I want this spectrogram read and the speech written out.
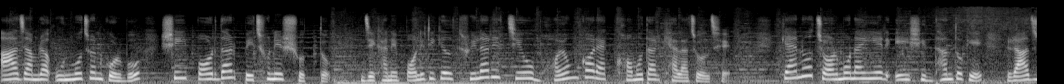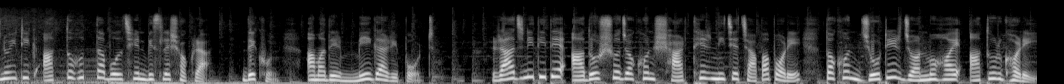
আজ আমরা উন্মোচন করব সেই পর্দার পেছনের সত্য, যেখানে পলিটিক্যাল থ্রিলারের চেয়েও ভয়ঙ্কর এক ক্ষমতার খেলা চলছে। কেন চর্মনাইয়ের এই সিদ্ধান্তকে রাজনৈতিক আত্মহত্যা বলছেন বিশ্লেষকরা? দেখুন আমাদের মেগা রিপোর্ট। রাজনীতিতে আদর্শ যখন স্বার্থের নিচে চাপা পড়ে, তখন জোটের জন্ম হয় আতুর ঘরেই।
